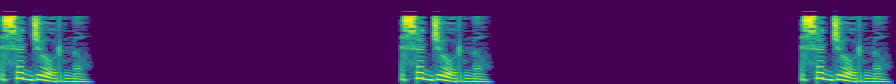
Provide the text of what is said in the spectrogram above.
Soggiorno. Soggiorno. Soggiorno.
